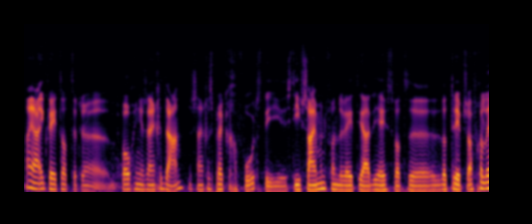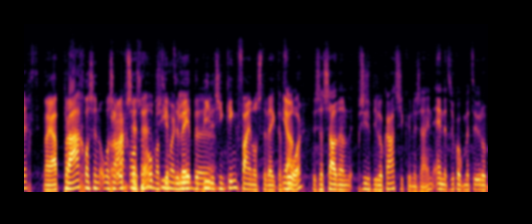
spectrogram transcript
Nou ja, ik weet dat er eh, pogingen zijn gedaan. Er zijn gesprekken gevoerd. Die Steve Simon van de WTA die heeft wat, eh, wat trips afgelegd. Nou ja, Praag was een, was Praag een opzet, was een hè? Want je hebt de, Billie Jean King finals de week daarvoor. Dus dat zou dan precies op die locatie kunnen zijn. En natuurlijk ook met de Euro-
